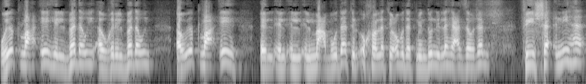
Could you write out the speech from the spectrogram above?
ويطلع إيه البدوي أو غير البدوي؟ أو يطلع ال- المعبودات الأخرى التي عبدت من دون الله عز وجل في شأنها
